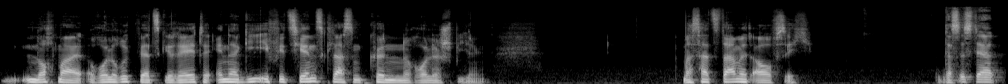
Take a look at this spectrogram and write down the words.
Nochmal, Rolle Rückwärtsgeräte, Energieeffizienzklassen können eine Rolle spielen. Was hat's damit auf sich? Das ist der,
